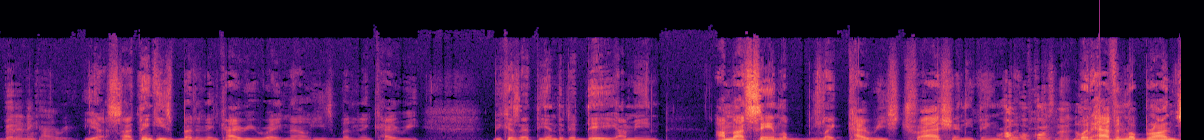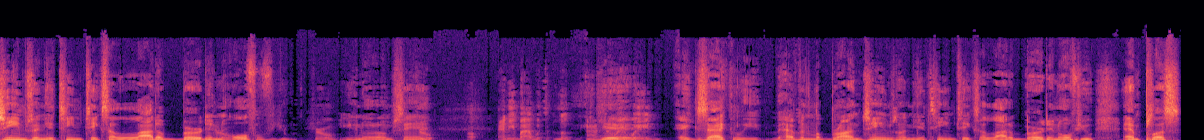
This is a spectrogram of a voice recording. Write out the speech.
Better than Kyrie. Yes, I think he's better than Kyrie right now. He's better than Kyrie because at the end of the day, I mean, I'm not saying Le- like Kyrie's trash or anything, but of course not. No, but having. LeBron James on your team takes a lot of burden True. off of you. True. You know what I'm saying? Oh, anybody would look Yeah, Wade. exactly. Having LeBron James on your team takes a lot of burden off you, and plus,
